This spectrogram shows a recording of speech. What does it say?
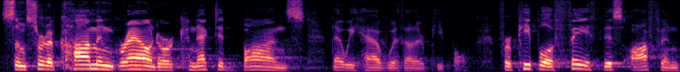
some sort of common ground or connected bonds that we have with other people. For people of faith, this often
